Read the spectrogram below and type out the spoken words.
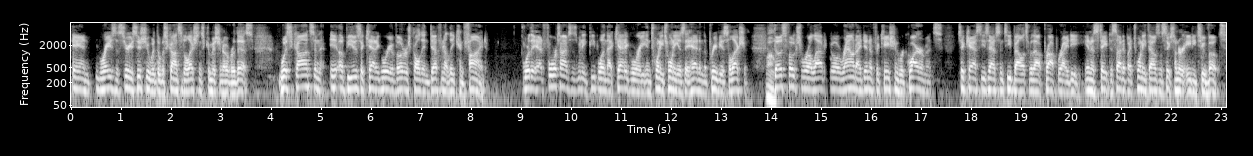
and raised a serious issue with the Wisconsin Elections Commission over this. Wisconsin abused a category of voters called indefinitely confined where they had four times as many people in that category in 2020 as they had in the previous election. Wow. Those folks were allowed to go around identification requirements to cast these absentee ballots without proper ID in a state decided by 20,682 votes.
